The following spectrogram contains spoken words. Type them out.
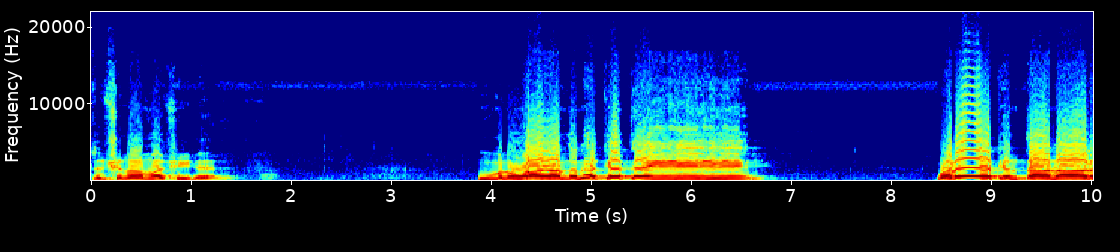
ਤ੍ਰਿਸ਼ਨਾ ਮਾਛੀ ਹੈ। ਮਨੁ ਆਨੰਦ ਨ ਚੇਤਈ ਬੜੇ ਚਿੰਤਾ ਨਾਲ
